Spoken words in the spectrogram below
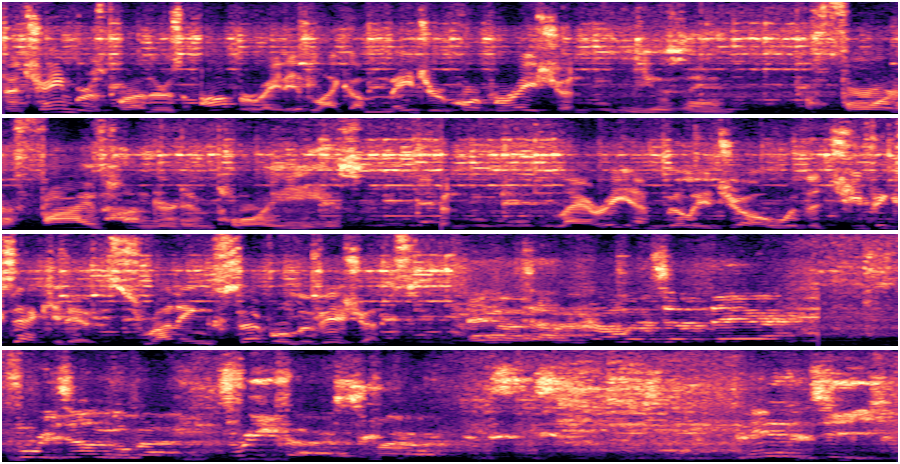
The Chambers brothers operated like a major corporation. using four to 500 employees. Larry and Billy Joe were the chief executives, running several divisions. Ain't no telling how much up there. For his uncle, buy me three cars tomorrow. And a Jeep.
